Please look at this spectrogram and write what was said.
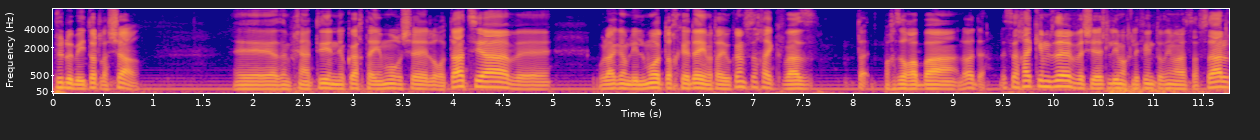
פשוט בבעיטות לשער. אה, אז מבחינתי אני לוקח את ההימור של רוטציה, ואולי גם ללמוד תוך כדי מתי הוא כן משחק, ואז מחזור הבא, לא יודע, לשחק עם זה, ושיש לי מחליפים טובים על הספסל.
